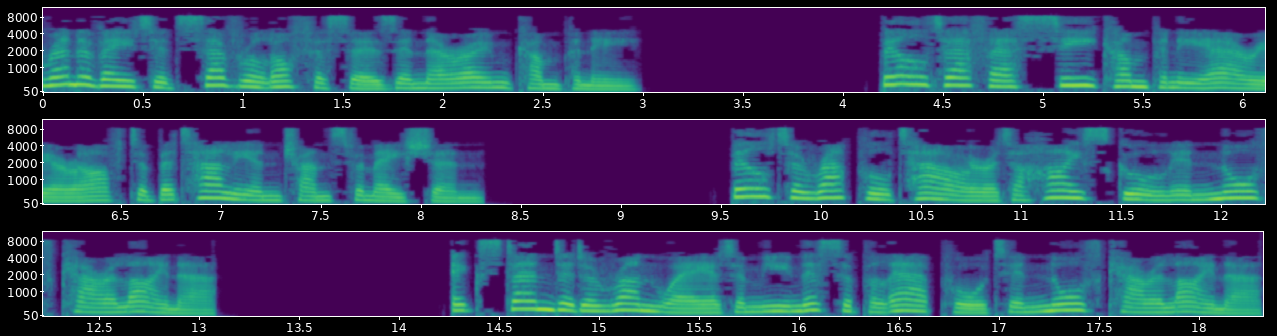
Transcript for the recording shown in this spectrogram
Renovated several offices in their own company. Built FSC company area after battalion transformation. Built a rappel tower at a high school in North Carolina. Extended a runway at a municipal airport in North Carolina.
